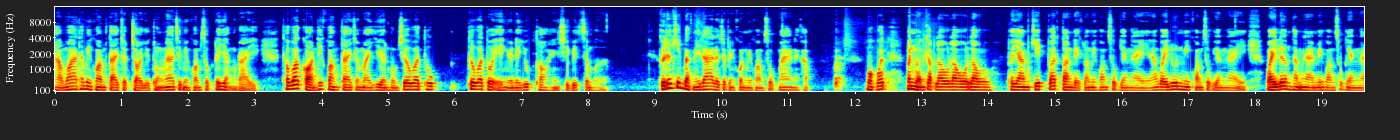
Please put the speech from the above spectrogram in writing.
ถามว่าถ้ามีความตายจดจ่ออยู่ตรงหน้าจะมีความสุขได้อย่างไรถ้าว่าก่อนที่ความตายจะมาเยือน ผมเชื่อว่าทุกเชื่อว่าตัวเองอยู่ในยุคทองแห่งชีวิตเสมอ คือถ้าคิดแบบนี้ได้เราจะเป็นคนมีความสุขมากนะครับ บอกว่ามันเหมือนกับเราเราเราพยายามคิดว่าตอนเด็กเรามีความสุขยังไงนะวัยรุ่นมีความสุขยังไง วัยเริ่มทำงานมีความสุขยังไง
